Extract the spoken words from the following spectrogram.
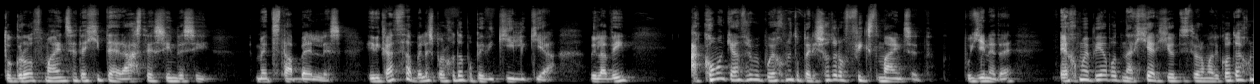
το growth mindset έχει τεράστια σύνδεση με τις ταμπέλες. Ειδικά τις ταμπέλες που έρχονται από παιδική ηλικία. Δηλαδή, ακόμα και άνθρωποι που έχουν το περισσότερο fixed mindset που γίνεται, έχουμε πει από την αρχή, αρχή ότι στην πραγματικότητα έχουν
